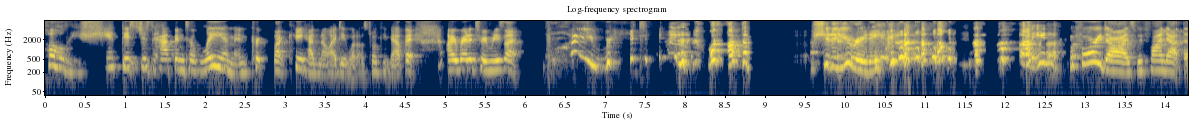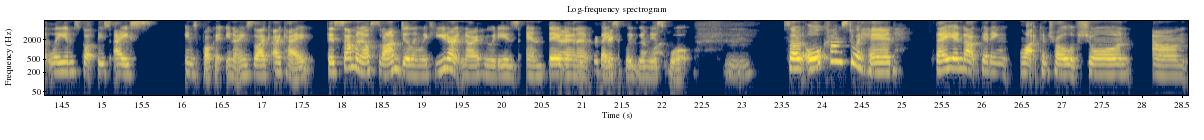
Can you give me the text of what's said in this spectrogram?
"Holy shit, this just happened to Liam!" And like, he had no idea what I was talking about. But I read it to him, and he's like, "What are you reading?" what fucked up shit are you reading? But in before he dies, we find out that Liam's got this ace in his pocket. You know, he's like, okay, there's someone else that I'm dealing with. You don't know who it is, and they're Yeah, gonna basically win this someone. war. So it all comes to a head. They end up getting like control of Sean. Um,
